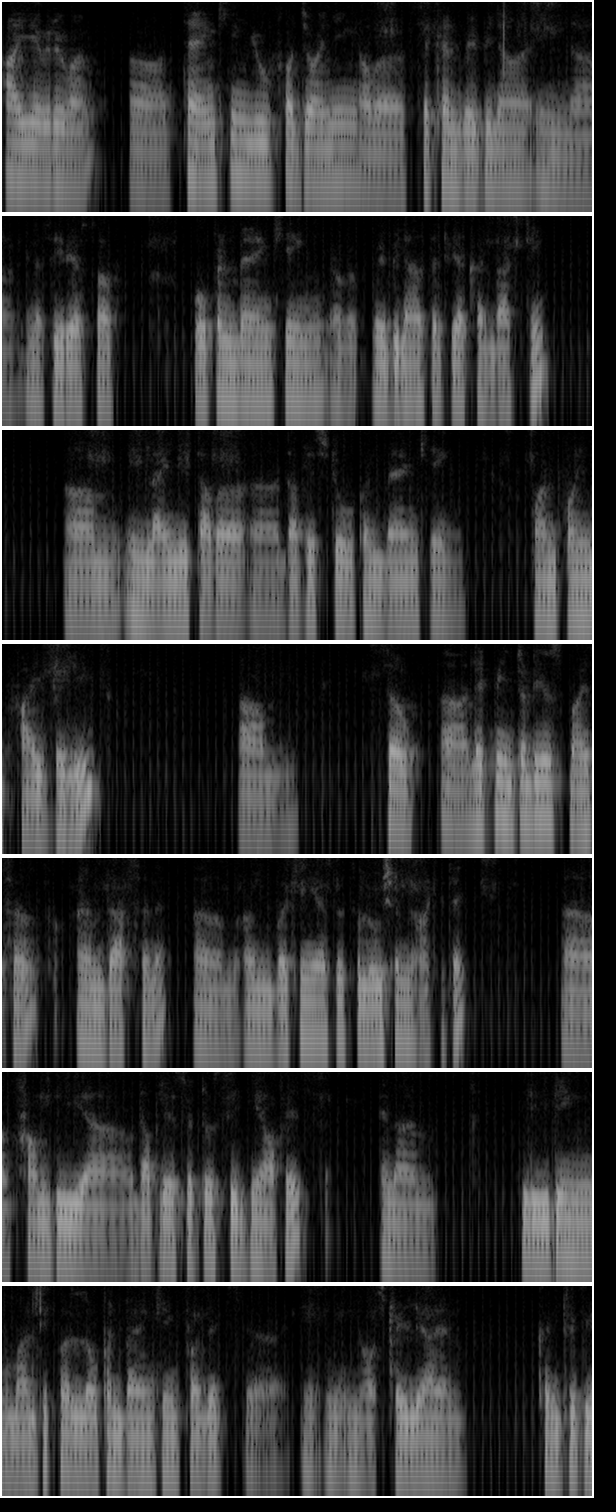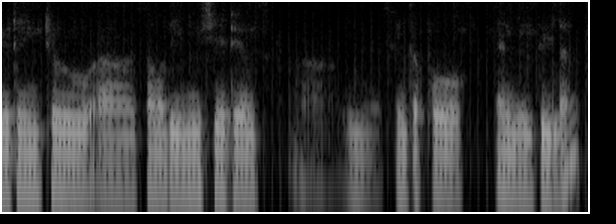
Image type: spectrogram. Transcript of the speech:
Hi, everyone. Uh, thanking you for joining our second webinar in, uh, in a series of open banking uh, webinars that we are conducting um, in line with our uh, WSO2 Open Banking 1.5 release. Um, so uh, let me introduce myself. I'm Dasana. Um, I'm working as a solution architect uh, from the uh, WSO2 Sydney office, and I'm leading multiple open banking projects uh, in, in, Australia and contributing to uh, some of the initiatives uh, in Singapore and New Zealand.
